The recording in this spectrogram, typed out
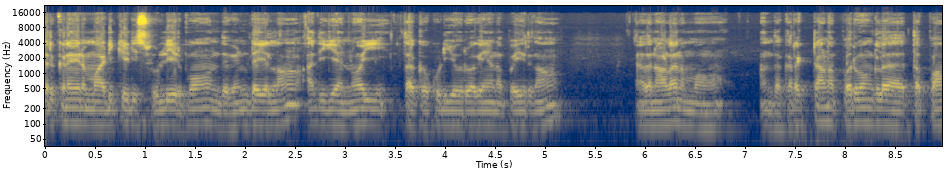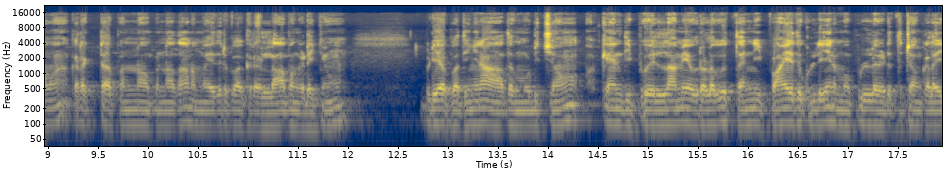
ஏற்கனவே நம்ம அடிக்கடி சொல்லியிருப்போம் இந்த வெண்டையெல்லாம் அதிக நோய் தாக்கக்கூடிய ஒரு வகையான பயிர் தான் அதனால் நம்ம அந்த கரெக்டான பருவங்களை தப்பாமல் கரெக்டாக பண்ணோம் அப்படின்னா தான் நம்ம எதிர்பார்க்குற லாபம் கிடைக்கும். இப்படியாக பார்த்தீங்கன்னா அதை முடித்தோம் கேந்திப்பு எல்லாமே ஓரளவு தண்ணி பாயதுக்குள்ளேயே நம்ம புல்லை எடுத்துட்டோம் களை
